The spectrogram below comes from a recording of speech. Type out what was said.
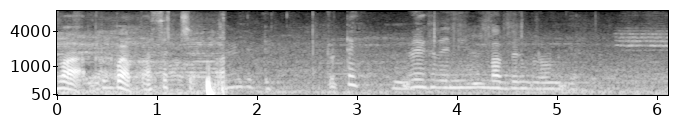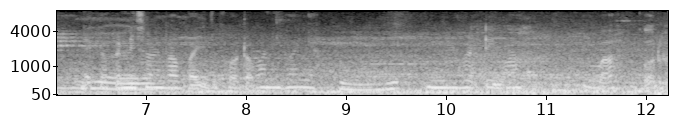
ਵਾਹ ਬਾਬਾ ਸੱਚੇ। ਟੁੱਟੇ ਵੇਖਦੇ ਨਹੀਂ ਆ, ਬਾਬੇ ਨੂੰ ਬੁਲਾਉਣਗੇ ਦੇਖੋ ਕਿੰਨੀ ਸੋਹਣੀ ਬਾਬਾ ਜੀ ਦੀ ਫੋਟੋ ਬਣੀ ਹੋਈ ਹੈ ਇੰਨੀ ਵੱਡੀ ਵਾਹ ਵਾਹ ਗੁਰੂ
